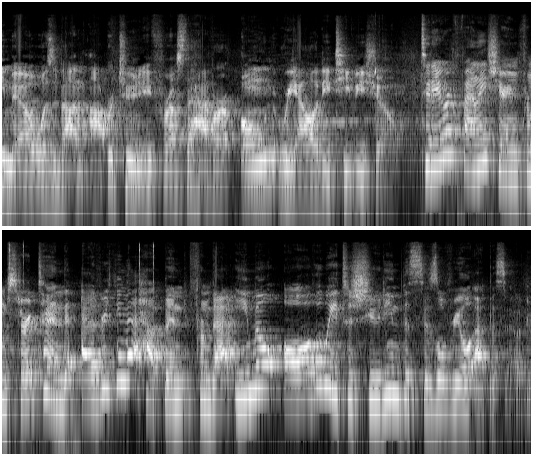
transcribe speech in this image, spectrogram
Email was about an opportunity for us to have our own reality TV show. Today we're finally sharing from start to end everything that happened from that email all the way to shooting the sizzle reel episode.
